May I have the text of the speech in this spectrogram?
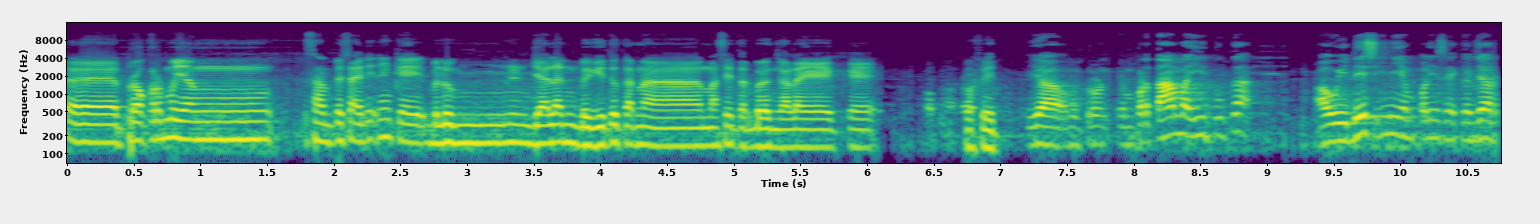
eh, prokermu yang sampai saat ini kayak belum jalan begitu karena masih terbengkalai kayak Covid? Ya, Omikron. Yang pertama itu Kak, AWDs ini yang paling saya kejar.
